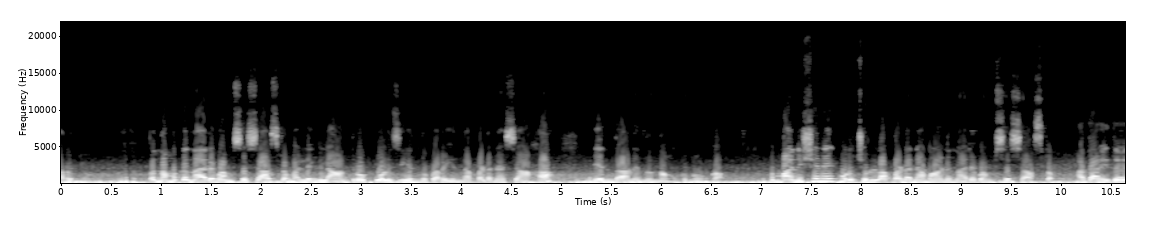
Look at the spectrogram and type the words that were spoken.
പറഞ്ഞു. അപ്പം നമുക്ക് നരവംശാസ്ത്രം അല്ലെങ്കിൽ ആന്ത്രോപോളജി എന്ന് പറയുന്ന പഠനശാഖ എന്താണെന്ന് നമുക്ക് നോക്കാം. അപ്പം മനുഷ്യനെക്കുറിച്ചുള്ള പഠനമാണ് നരവംശാസ്ത്രം അതായത്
